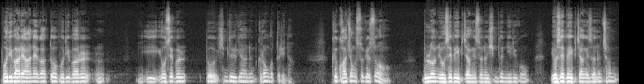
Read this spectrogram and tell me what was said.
보디발의 아내가 또 보디발을 음, 이 요셉을 또 힘들게 하는 그런 것들이나 그 과정 속에서 물론 요셉의 입장에서는 힘든 일이고 요셉의 입장에서는 참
